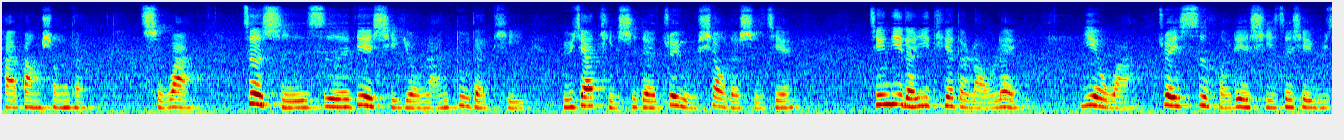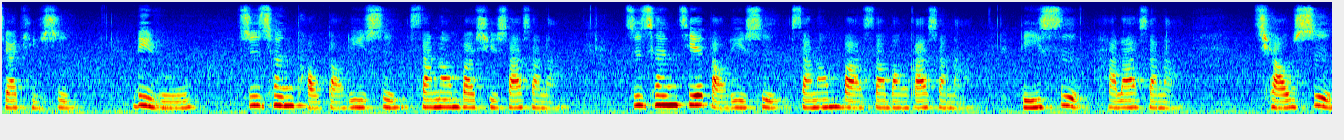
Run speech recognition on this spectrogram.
和放松的。此外，这时是练习有难度的体瑜伽体式的最有效的时间。经历了一天的劳累，夜晚最适合练习这些瑜伽体式，例如支撑头倒立式 （Salambashi-sasana）、支撑接倒立式 （Salambasavasana）、离式哈拉萨那。桥式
